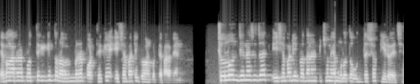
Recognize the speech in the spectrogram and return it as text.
এবং আপনারা প্রত্যেকে কিন্তু নভেম্বরের পর থেকে এই সেবাটি গ্রহণ করতে পারবেন। চলুন জেনে আসা যাক, এই সেবাটি প্রদানের পিছনে মূলত উদ্দেশ্য কি রয়েছে।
